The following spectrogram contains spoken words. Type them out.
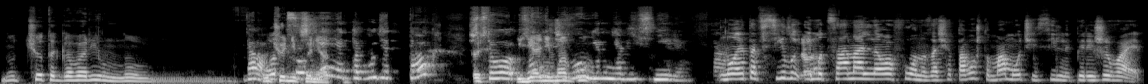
Ну, что-то говорил, ну, да, ничего вот, не к сожалению, это будет так, То что я не ничего могу... мне не объяснили. Но это в силу эмоционального фона, за счет того, что мама очень сильно переживает.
